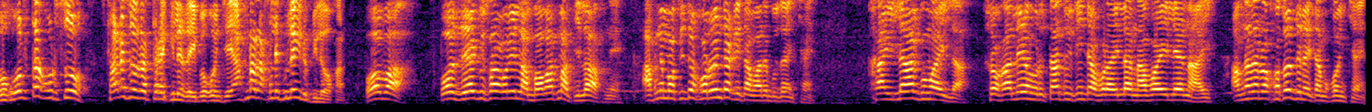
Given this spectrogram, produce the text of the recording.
হকলতা খরচ সাড়ে ছ হাজার টাকা কিলে যাইব কিনছে আপনার রাখলে কুলাই রকিল ওখান ও বা ও যে গুছা কৰি লাম্বা মাত মাতিলা আপনি। আপনি মসজিদে সরণ টাকি তামারে বুঝাই চাই। খাইলা, ঘুমাইলা, সকালে হরতা দুই তিনটা ভরাইলা না ভরাইলে নাই। আপনার আমরা কত দিলাইতাম কোন চাই।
